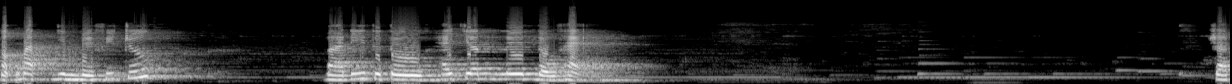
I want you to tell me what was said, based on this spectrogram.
ngẩng mặt nhìn về phía trước và đi từ từ hai chân lên đầu thảm rạp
